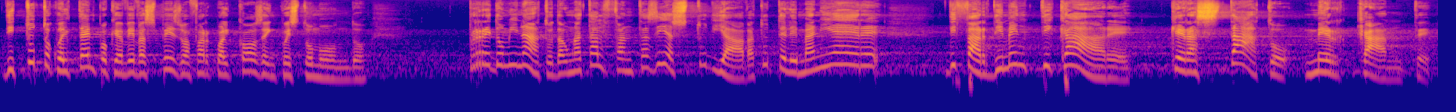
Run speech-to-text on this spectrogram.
di tutto quel tempo che aveva speso a far qualcosa in questo mondo. Predominato da una tal fantasia, studiava tutte le maniere di far dimenticare che era stato mercante.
